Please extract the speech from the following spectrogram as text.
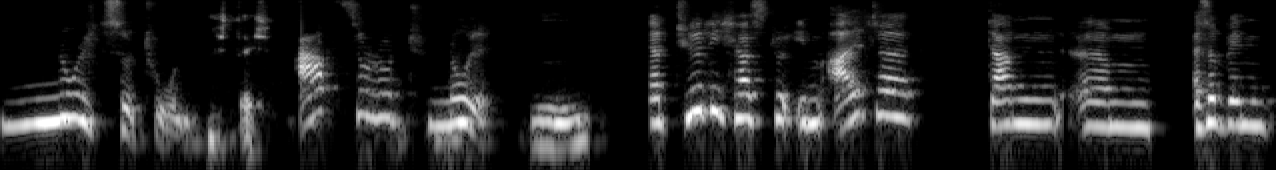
null zu tun. Richtig. Absolut null. Mhm. Natürlich hast du im Alter dann, ähm, also wenn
